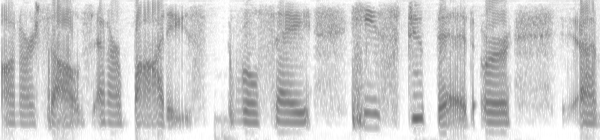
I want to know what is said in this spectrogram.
on ourselves and our bodies. We'll say he's stupid or um,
